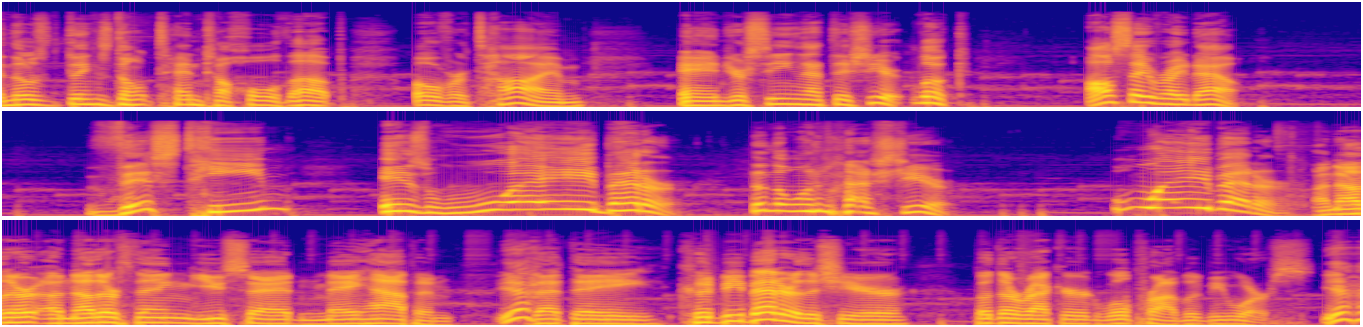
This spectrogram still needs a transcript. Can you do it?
and those things don't tend to hold up over time. And you're seeing that this year. Look, I'll say right now, this team is way better than the one last year. Way better. Another another thing you said may happen. Yeah. That they could be better this year, but their record will probably be worse. Yeah,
